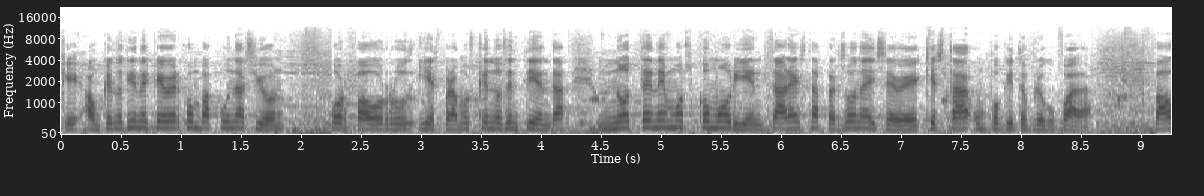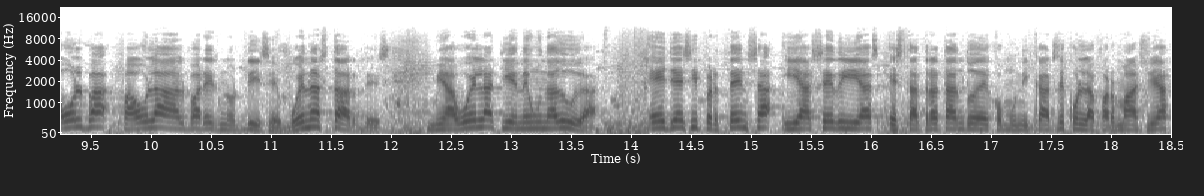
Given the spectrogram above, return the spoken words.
que, aunque no tiene que ver con vacunación, por favor, Ruth, y esperamos que nos entienda, no tenemos cómo orientar a esta persona y se ve que está un poquito preocupada. Paola, Paola Álvarez nos dice, buenas tardes, mi abuela tiene una duda. Ella es hipertensa y hace días está tratando de comunicarse con la farmacia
